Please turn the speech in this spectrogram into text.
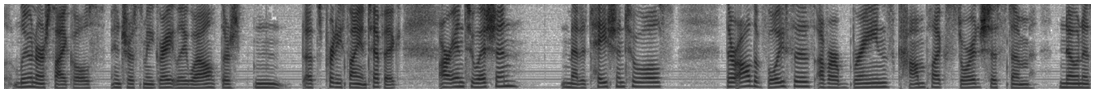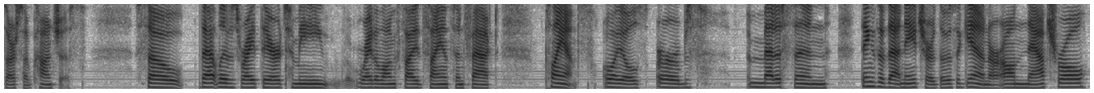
Lunar cycles interest me greatly. Well, there's that's pretty scientific. Our intuition, meditation tools, they're all the voices of our brain's complex storage system known as our subconscious. So that lives right there to me, right alongside science and fact. Plants, oils, herbs, medicine, things of that nature. Those, again, are all natural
